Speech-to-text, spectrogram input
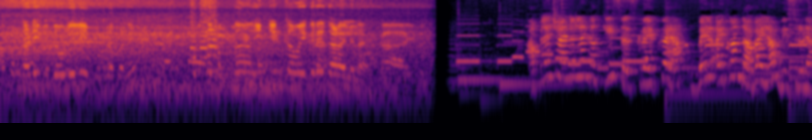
आपण गाडी विजवलेली आहे पूर्णपणे. पुढचं फक्त इंजिनचं वगैरे जळालेलं आहे. आपल्या चॅनलला नक्की सबस्क्राईब करा. बेल ऐकॉन दाबायला विसरू नका.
